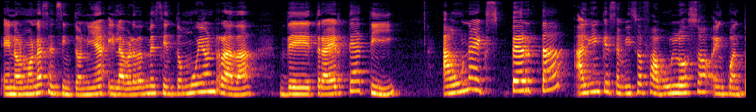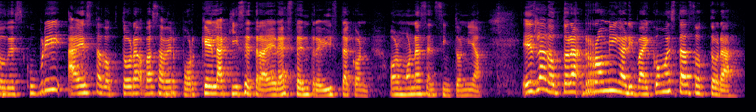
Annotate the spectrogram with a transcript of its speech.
en Hormonas en Sintonía y la verdad me siento muy honrada de traerte a ti, a una experta, alguien que se me hizo fabuloso en cuanto descubrí a esta doctora, vas a ver por qué la quise traer a esta entrevista con Hormonas en Sintonía. Es la doctora Romy Garibay. ¿Cómo estás, doctora?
